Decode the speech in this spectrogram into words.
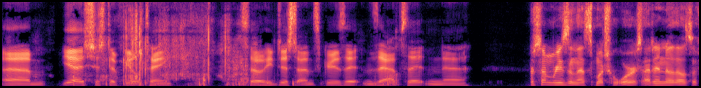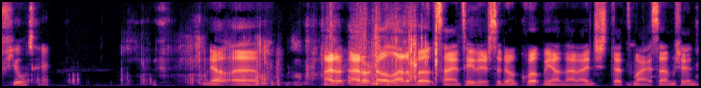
Um, yeah, it's just a fuel tank. So he just unscrews it and zaps it, and uh, for some reason that's much worse. I didn't know that was a fuel tank. No, uh, I don't. I don't know a lot about science either, so don't quote me on that. I just that's my assumption.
